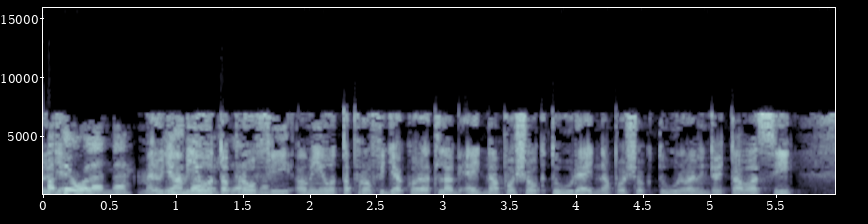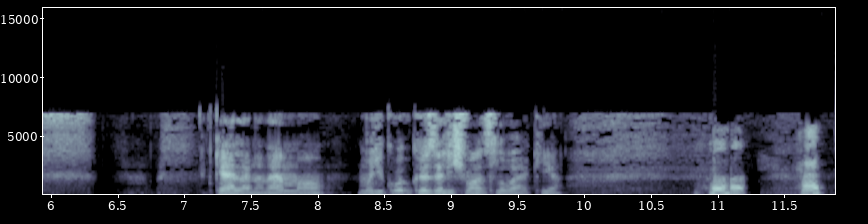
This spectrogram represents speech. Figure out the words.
Mert hát jó lenne. Mert ugye amióta lenne. profi, amióta profi gyakorlatilag egy naposok túr, egy naposok túr, mint hogy tavaszi, kellene, nem? A, mondjuk közel is van Szlovákia. Hát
